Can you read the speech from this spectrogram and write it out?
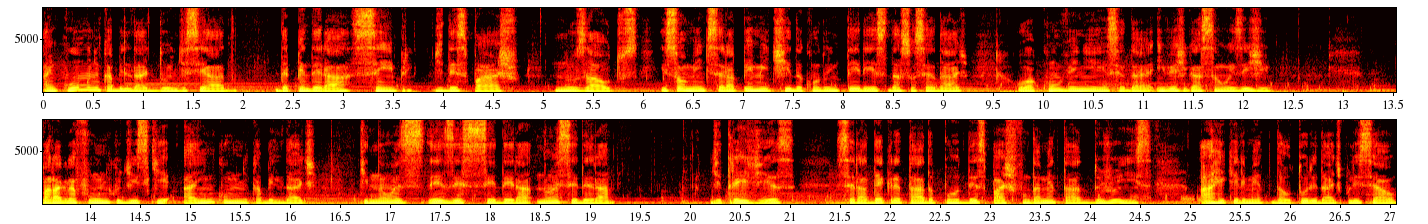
a incomunicabilidade do indiciado dependerá sempre de despacho nos autos e somente será permitida quando o interesse da sociedade ou a conveniência da investigação exigir. Parágrafo único diz que a incomunicabilidade que não excederá, não excederá de três dias, será decretada por despacho fundamentado do juiz, a requerimento da autoridade policial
